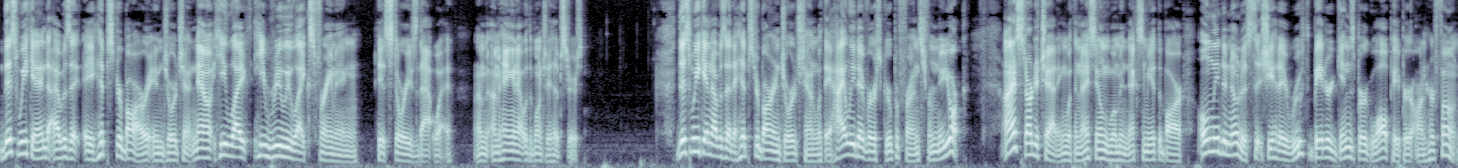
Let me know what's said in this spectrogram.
this weekend I was at a hipster bar in Georgetown. Now he liked he really likes framing his stories that way. I'm I'm hanging out with a bunch of hipsters. This weekend I was at a hipster bar in Georgetown with a highly diverse group of friends from New York. I started chatting with a nice young woman next to me at the bar, only to notice that she had a Ruth Bader Ginsburg wallpaper on her phone.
